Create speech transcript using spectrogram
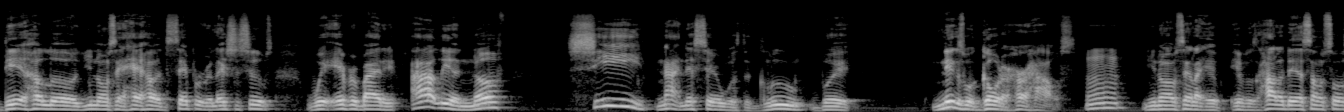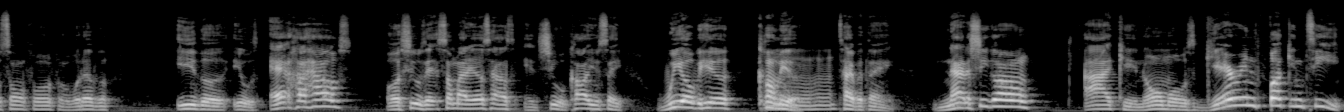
did her little, you know what I'm saying, had her separate relationships with everybody, oddly enough, she not necessarily was the glue, but niggas would go to her house. Mm-hmm. You know what I'm saying? Like if, if it was a holiday or something, so so on forth or whatever, either it was at her house or she was at somebody else's house and she would call you and say, We over here, come here, mm-hmm. type of thing. Now that she gone, I can almost guarantee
